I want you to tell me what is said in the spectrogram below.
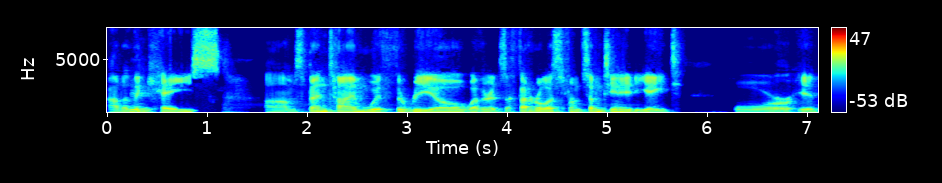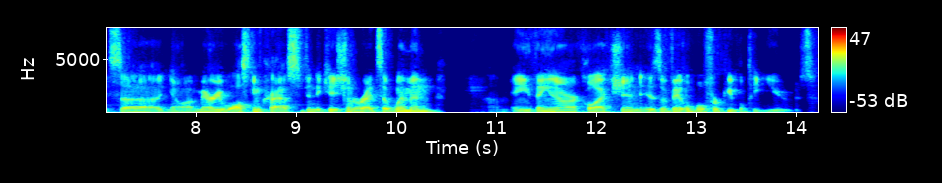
out of the mm. case, um, spend time with the real, whether it's a Federalist from 1788 or it's uh, you know a Mary Wollstonecraft's Vindication of the Rights of Women. Um, anything in our collection is available for people to use.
